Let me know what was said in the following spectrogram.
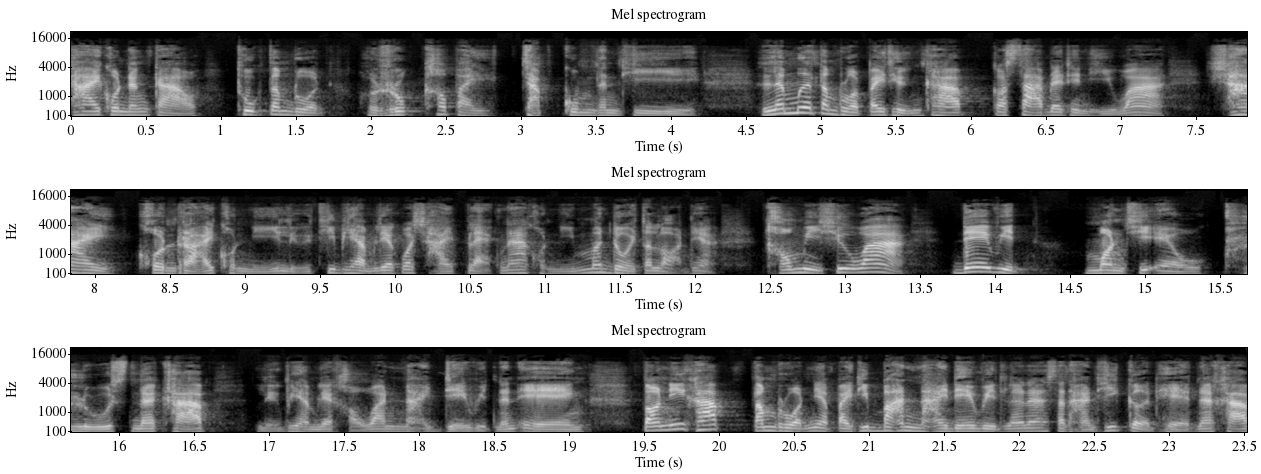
ชายคนดังกล่าว ถูกตำรวจรุกเข้าไปจับกลุ่มทันที และเมื่อตำรวจไปถึงครับ ก็ทราบได้ทันทีว่า ชายคนร้ายคนนี้ หรือที่พี่แฮมเรียกว่าชายแปลกหน้าคนนี้มาโดยตลอดเนี่ยเขามีชื่อว่าเดวิดมอนชิเอลคลูสนะครับหรือพี่แฮมเรียกเขาว่านายเดวิดนั่นเอง ตอนนี้ครับตำรวจเนี่ยไปที่บ้านนายเดวิดแล้วนะสถานที่เกิดเหตุนะครับ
